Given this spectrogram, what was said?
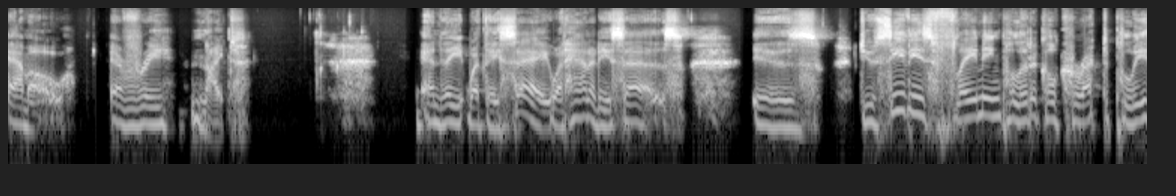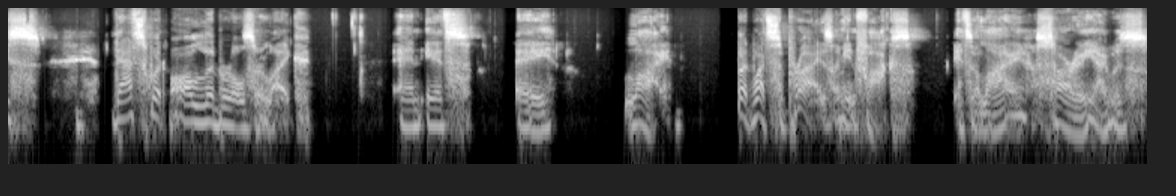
ammo every night. And they, what they say, what Hannity says, is Do you see these flaming political correct police? That's what all liberals are like. And it's a lie. But what surprise? I mean, Fox it's a lie. Sorry, I was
